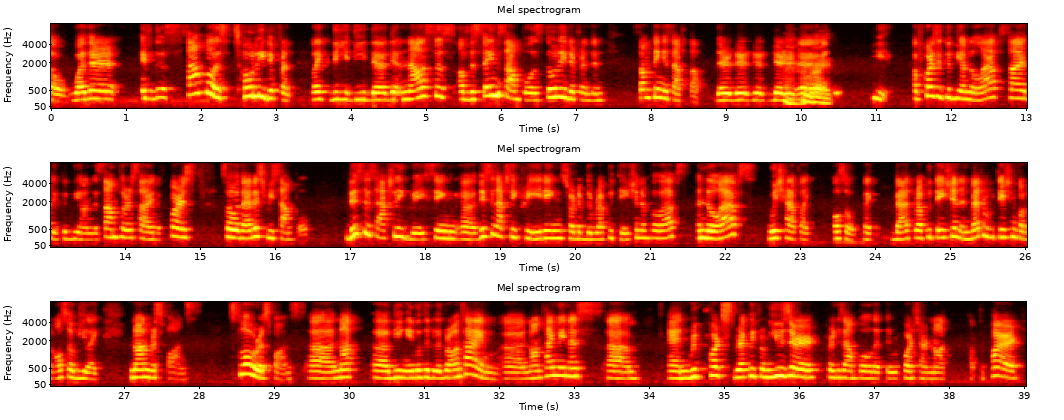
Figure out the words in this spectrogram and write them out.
so whether if the sample is totally different like the, the the the analysis of the same sample is totally different then something is effed up. There there uh, right. of course it could be on the lab side it could be on the sampler side of course. So that is resample this is actually basing uh, this is actually creating sort of the reputation of the labs. And the labs which have like also like bad reputation and bad reputation can also be like non-response slow response, uh, not uh, being able to deliver on time, uh, non-timeliness, um, and reports directly from user, for example, that the reports are not up to par.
